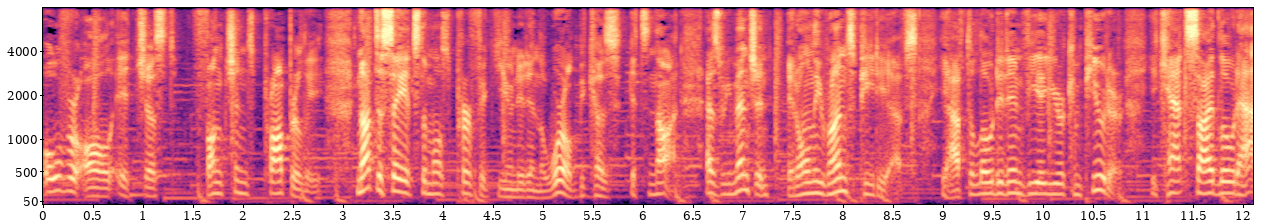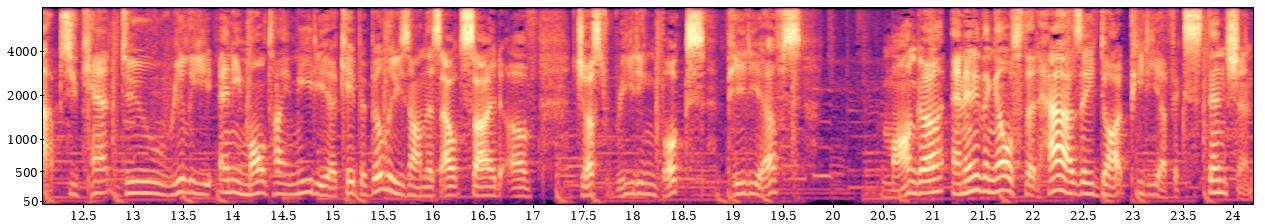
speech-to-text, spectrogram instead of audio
overall, it just functions properly. Not to say it's the most perfect unit in the world, because it's not. As we mentioned, it only runs PDFs. You have to load it in via your computer. You can't sideload apps. You can't do really any multimedia capabilities on this outside of just reading books, PDFs, manga, and anything else that has a .pdf extension.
